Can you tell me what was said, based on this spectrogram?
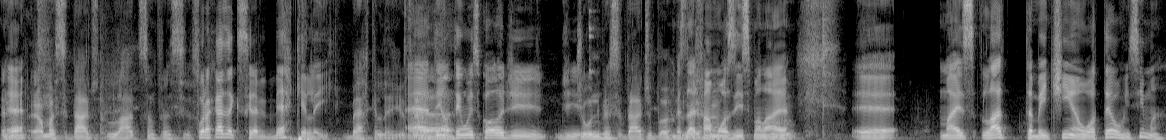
É, é. é, uma cidade do lado de São Francisco. Por acaso é que escreve Berkeley? Berkeley, exato. É, tem, tem uma escola de... De, de Universidade de Berkeley. Universidade uhum. famosíssima lá, é. uhum. é. é. Mas lá também tinha o hotel em cima?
